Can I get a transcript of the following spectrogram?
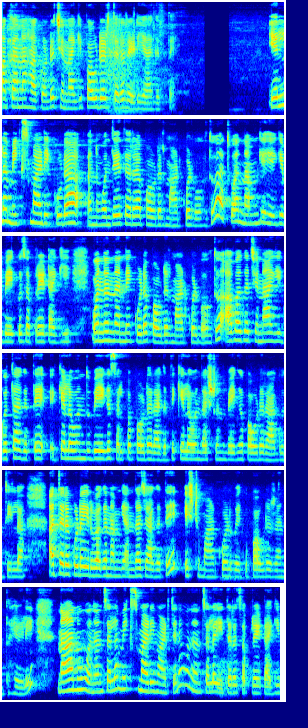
ಮಖಾನ ಹಾಕ್ಕೊಂಡ್ರೆ ಚೆನ್ನಾಗಿ ಪೌಡರ್ ಥರ ರೆಡಿ ಆಗುತ್ತೆ. ಎಲ್ಲ ಮಿಕ್ಸ್ ಮಾಡಿ ಕೂಡ ಒಂದೇ ಥರ ಪೌಡರ್ ಮಾಡ್ಕೊಳ್ಬಹುದು. ಅಥವಾ ನಮಗೆ ಹೇಗೆ ಬೇಕು ಸಪ್ರೇಟಾಗಿ ಒಂದೊಂದನ್ನೇ ಕೂಡ ಪೌಡರ್ ಮಾಡ್ಕೊಳ್ಬಹುದು. ಆವಾಗ ಚೆನ್ನಾಗಿ ಗೊತ್ತಾಗುತ್ತೆ, ಕೆಲವೊಂದು ಬೇಗ ಸ್ವಲ್ಪ ಪೌಡರ್ ಆಗುತ್ತೆ, ಕೆಲವೊಂದು ಅಷ್ಟೊಂದು ಬೇಗ ಪೌಡರ್ ಆಗೋದಿಲ್ಲ. ಆ ಥರ ಕೂಡ ಇರುವಾಗ ನಮಗೆ ಅಂದಾಜಾಗುತ್ತೆ ಎಷ್ಟು ಮಾಡ್ಕೊಳ್ಬೇಕು ಪೌಡರ್ ಅಂತ ಹೇಳಿ. ನಾನು ಒಂದೊಂದು ಸಲ ಮಿಕ್ಸ್ ಮಾಡಿ ಮಾಡ್ತೇನೆ ಒಂದೊಂದು ಸಲ ಈ ಥರ ಸಪ್ರೇಟಾಗಿ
